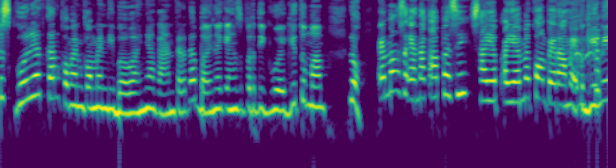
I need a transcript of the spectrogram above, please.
Terus gue lihat kan komen-komen di bawahnya kan, ternyata banyak yang seperti gue gitu mam. Loh emang seenak apa sih sayap ayamnya kok sampai rame begini?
